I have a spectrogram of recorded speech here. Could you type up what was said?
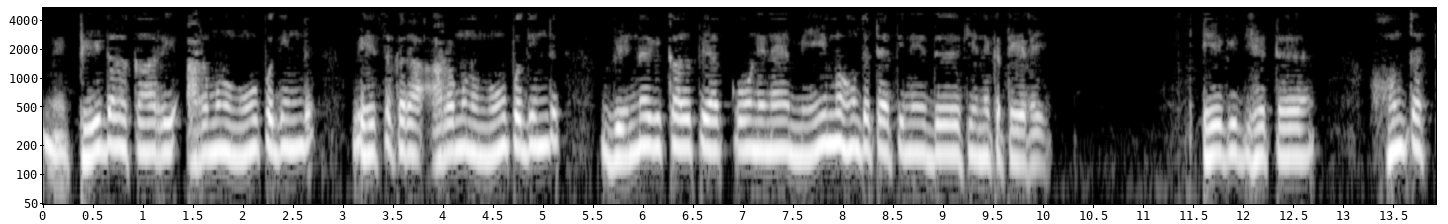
මේ පීඩාකාරී අරමුණු නූපදින්න වෙහෙස කර අරමුණු නූපදින්න වෙන විකල්පයක් ඕනේ නැහැ මේම හොඳට ඇති නේද කියන එක තේරෙයි. ඒ විදිහට හොඳට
